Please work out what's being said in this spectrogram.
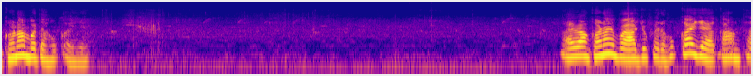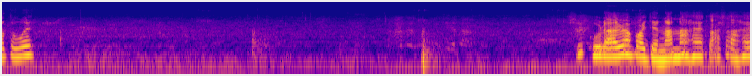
ઘણા બધા સુકાઈ જાય આવ્યા ઘણા આજુ ફેર સુકાઈ જાય, કામ થતું હોય. સિકુડ આવ્યા પછી નાના હે, કાસા હે.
